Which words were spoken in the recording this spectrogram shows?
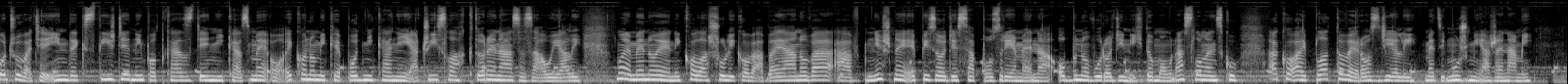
Počúvate Index, týždenný podcast denníka ZME o ekonomike, podnikaní a číslach, ktoré nás zaujali. Moje meno je Nikola Šuliková Bajánová a v dnešnej epizóde sa pozrieme na obnovu rodinných domov na Slovensku, ako aj platové rozdiely medzi mužmi a ženami.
